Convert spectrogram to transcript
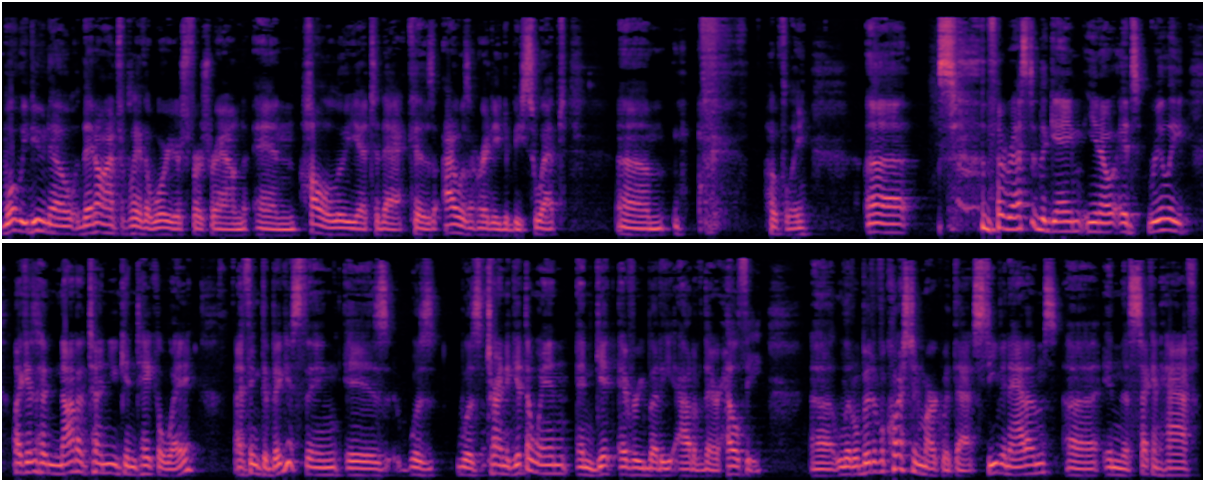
what we do know, they don't have to play the Warriors first round, and hallelujah to that because I wasn't ready to be swept. Um, hopefully. Uh, so the rest of the game, you know, it's really like I said, not a ton you can take away. I think the biggest thing is was was trying to get the win and get everybody out of there healthy. A uh, little bit of a question mark with that. Steven Adams uh, in the second half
